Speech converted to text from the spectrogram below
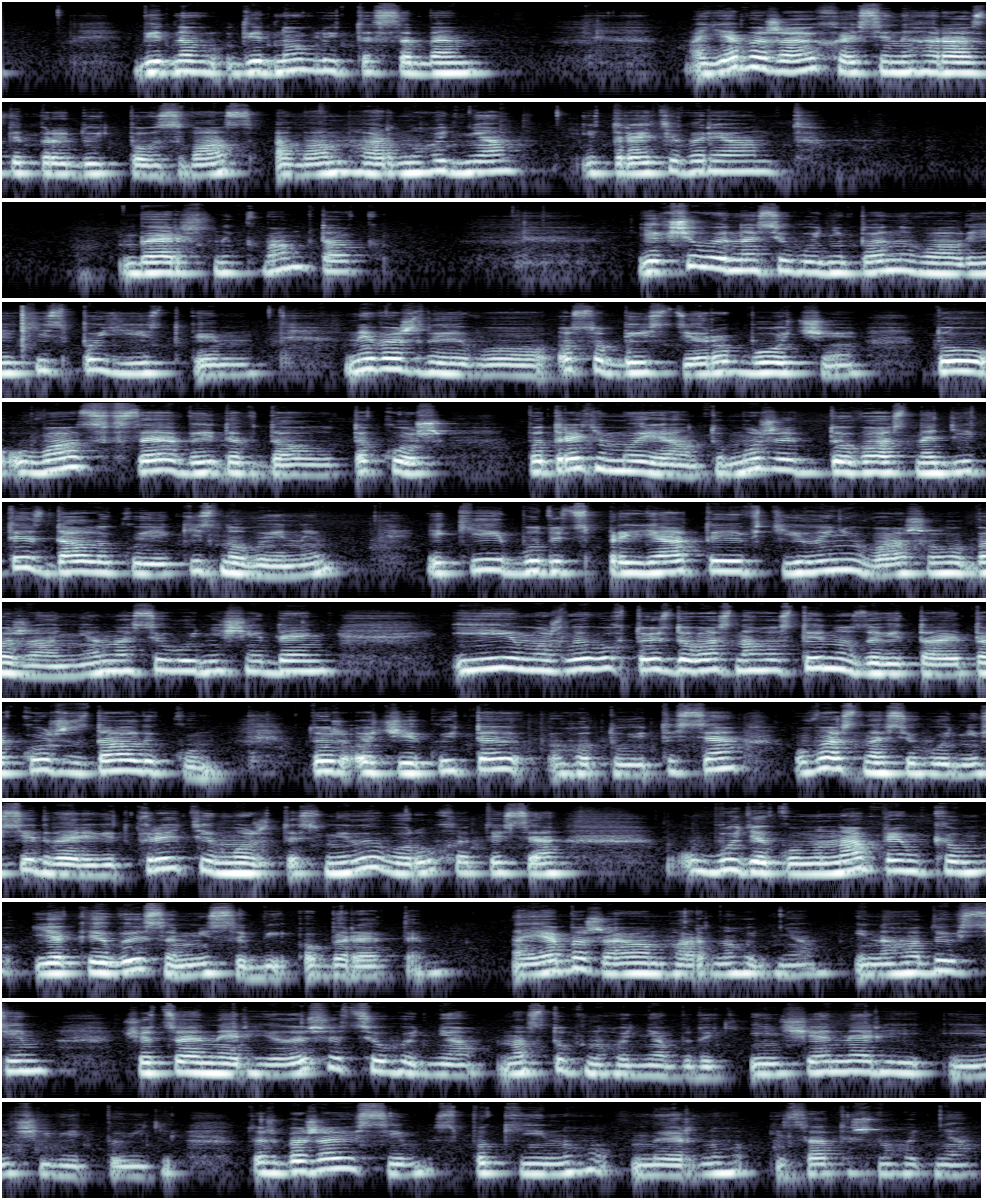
віднов, відновлюйте себе. А я бажаю, хай всі негаразди прийдуть повз вас, а вам гарного дня. І третій варіант. Вершник, вам так. Якщо ви на сьогодні планували якісь поїздки, неважливо, особисті, робочі, то у вас все вийде вдало. Також, по третьому варіанту, може до вас надійти здалеку якісь новини, які будуть сприяти втіленню вашого бажання на сьогоднішній день. І, можливо, хтось до вас на гостину завітає також здалеку. Тож очікуйте, готуйтеся. У вас на сьогодні всі двері відкриті, можете сміливо рухатися у будь-якому напрямку, який ви самі собі оберете. А я бажаю вам гарного дня і нагадую всім, що це енергії лише цього дня, наступного дня будуть інші енергії і інші відповіді. Тож бажаю всім спокійного, мирного і затишного дня.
